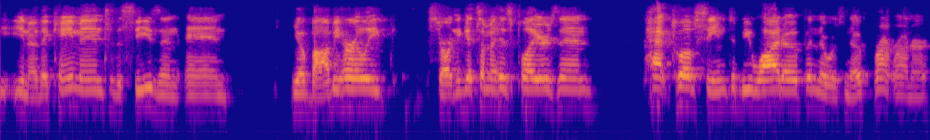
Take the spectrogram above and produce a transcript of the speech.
you know, they came into the season and, you know, Bobby Hurley starting to get some of his players in. Pac 12 seemed to be wide open. There was no front runner.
